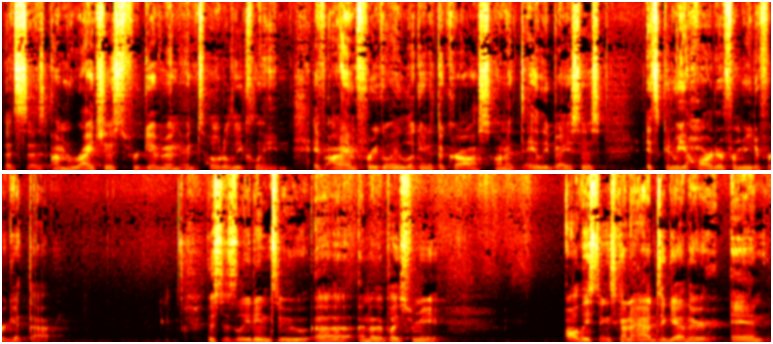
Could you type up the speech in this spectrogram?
that says, I'm righteous, forgiven, and totally clean. If I am frequently looking at the cross on a daily basis, it's going to be harder for me to forget that. This is leading to uh, another place for me all these things kind of add together, and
